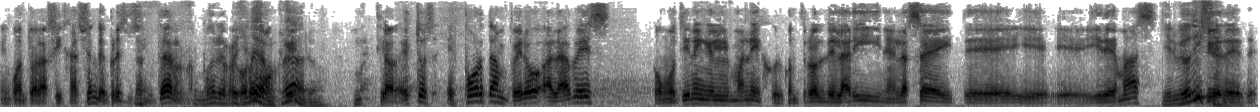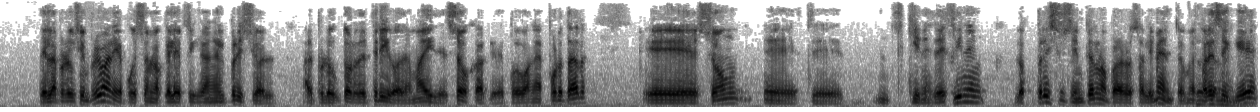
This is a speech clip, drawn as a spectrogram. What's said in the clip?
en cuanto a la fijación de precios internos. claro. claro, estos exportan, pero a la vez como tienen el manejo, el control de la harina, el aceite y, demás, y el biodiesel. De, de, la producción primaria, pues son los que le fijan el precio al, al productor de trigo, de maíz, de soja, que después van a exportar, eh, son este, quienes definen los precios internos para los alimentos. Me parece que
